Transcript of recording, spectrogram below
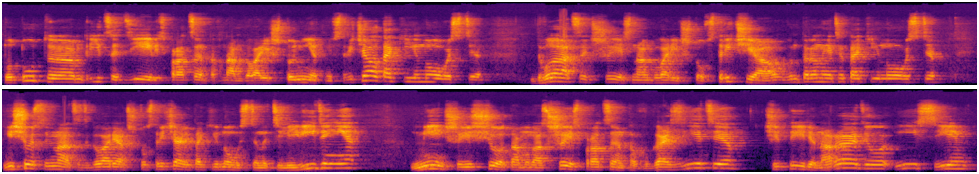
то тут 39% э, нам говорит, что нет, не встречал такие новости, 26 нам говорит, что встречал в интернете такие новости – еще 17 говорят, что встречали такие новости на телевидении. Меньше еще там у нас 6% в газете, 4 на радио и 7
